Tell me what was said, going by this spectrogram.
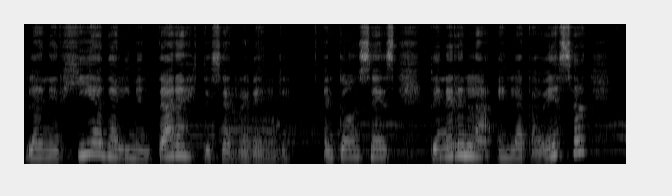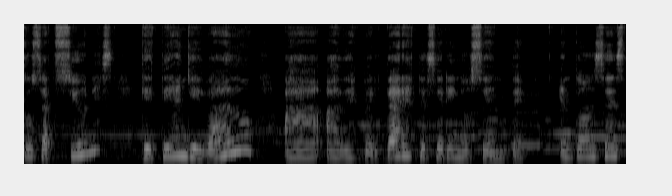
la energía de alimentar a este ser rebelde. Entonces, tener en la, en la cabeza tus acciones que te han llevado a, a despertar a este ser inocente. Entonces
